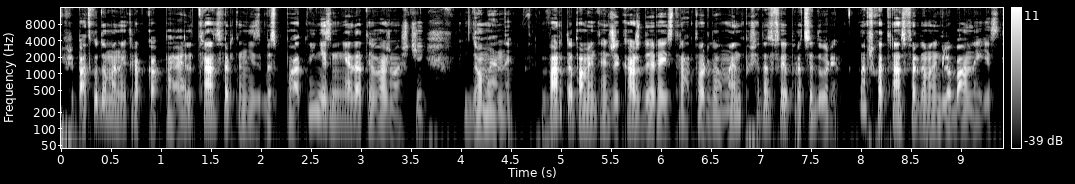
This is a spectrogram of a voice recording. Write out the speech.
W przypadku domeny.pl transfer ten jest bezpłatny i nie zmienia daty ważności domeny. Warto pamiętać, że każdy rejestrator domen posiada swoje procedury. Na przykład transfer domen globalnych jest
